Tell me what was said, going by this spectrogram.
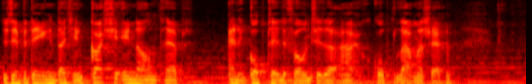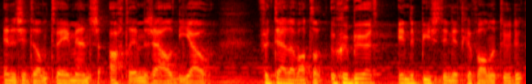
Dus dit betekent dat je een kastje in de hand hebt en een koptelefoon zit er aangekoppeld, laat maar zeggen. En er zitten dan twee mensen achter in de zaal die jou vertellen wat er gebeurt in de piste in dit geval natuurlijk.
